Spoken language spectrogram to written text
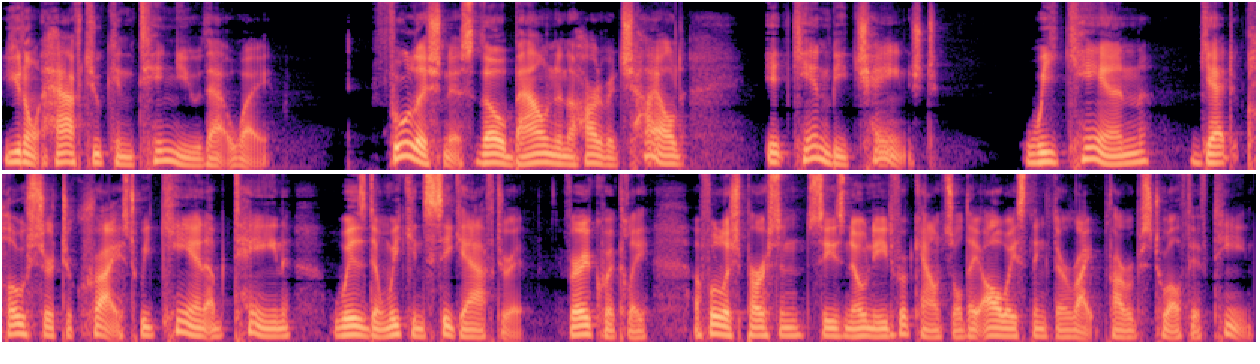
You don't have to continue that way. Foolishness, though bound in the heart of a child, it can be changed. We can get closer to Christ. We can obtain wisdom. We can seek after it. Very quickly, a foolish person sees no need for counsel. They always think they're right. Proverbs 12:15.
